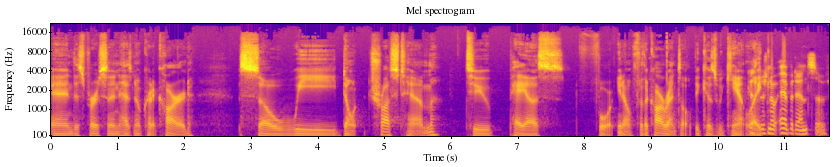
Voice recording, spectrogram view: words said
and this person has no credit card, so we don't trust him to pay us for you know for the car rental because we can't like there's no evidence of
